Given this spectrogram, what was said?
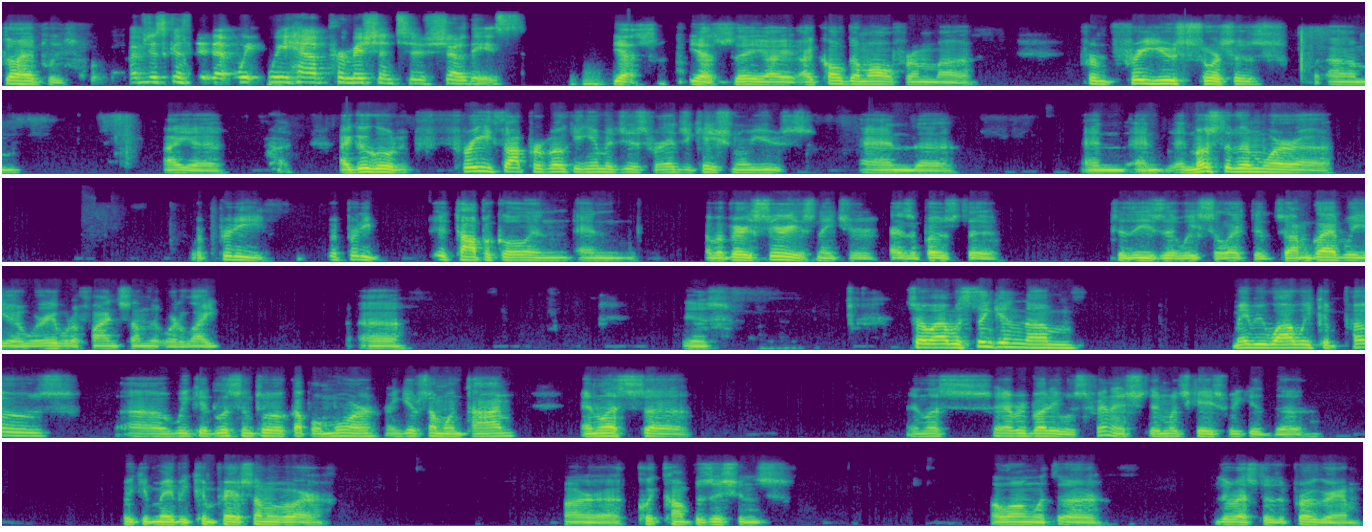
Go ahead, please. I'm just going to say that we, we have permission to show these. Yes, yes. They I, I called them all from uh, from free use sources. Um, I uh, I googled free thought provoking images for educational use, and uh, and and and most of them were uh, were pretty were pretty topical and and of a very serious nature as opposed to to these that we selected. So I'm glad we uh, were able to find some that were light. Uh, yes. So I was thinking um, maybe while we could pose, uh, we could listen to a couple more and give someone time, unless uh, unless everybody was finished. In which case we could uh, we could maybe compare some of our our uh, quick compositions along with uh, the rest of the program.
